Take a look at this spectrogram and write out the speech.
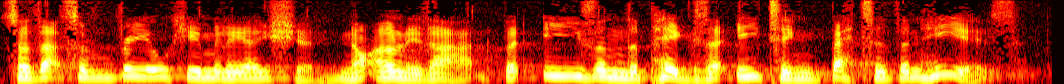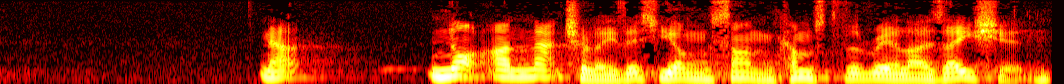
So that's a real humiliation. Not only that, but even the pigs are eating better than he is. Now, not unnaturally, this young son comes to the realization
